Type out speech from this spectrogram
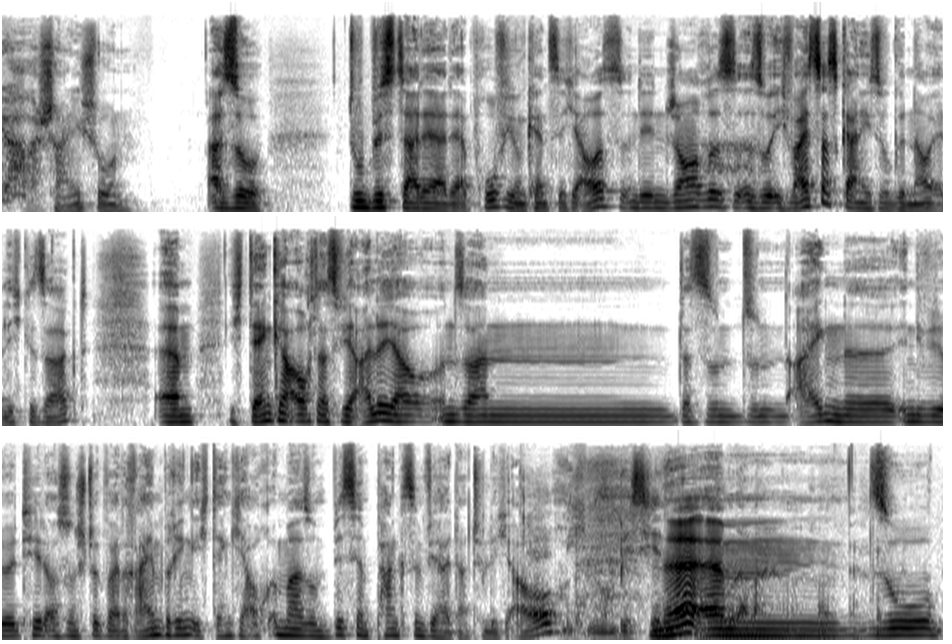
Ja, wahrscheinlich schon. Also, du bist da der, der Profi und kennst dich aus in den Genres. Also, ich weiß das gar nicht so genau, ehrlich gesagt. Ähm, ich denke auch, dass wir alle ja unseren, das so, so eine eigene Individualität auch so ein Stück weit reinbringen. Ich denke ja auch immer, so ein bisschen Punk sind wir halt natürlich auch. nicht nur ein bisschen. Ne, ähm, so,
